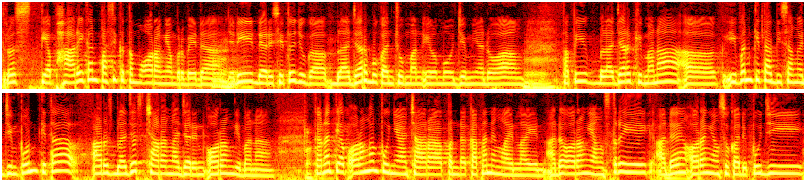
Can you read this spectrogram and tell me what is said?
Terus tiap hari kan pasti ketemu orang yang berbeda. Jadi dari situ juga belajar bukan cuman ilmu gymnya doang tapi belajar gimana eh, even kita bisa nge-gym pun kita harus belajar cara ngajarin orang gimana karena tiap orang kan punya cara pendekatan yang lain-lain. Ada orang yang strict, ada yang orang yang suka dipuji,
